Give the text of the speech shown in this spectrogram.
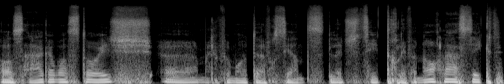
kann sagen, was da ist. Ähm, ich vermute einfach, sie haben es in letzter Zeit ein bisschen vernachlässigt,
